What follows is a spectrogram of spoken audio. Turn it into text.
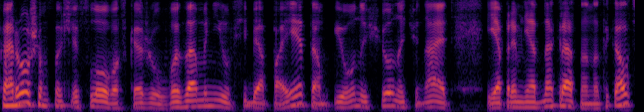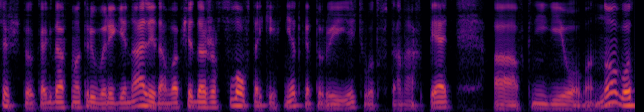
хорошем смысле слова скажу, возомнил себя поэтом, и он еще начинает, я прям неоднократно натыкался, что когда смотрю в оригинале, там вообще даже слов таких нет, которые есть вот в тонах 5 а, в книге Иова. Но вот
